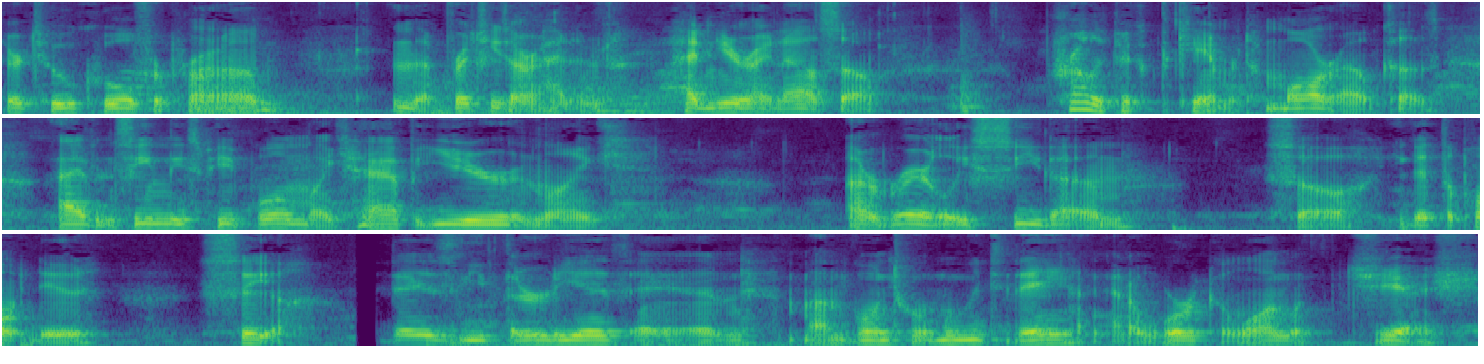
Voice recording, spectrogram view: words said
They're too cool for prom. And the Fritchies are heading heading here right now, so probably pick up the camera tomorrow because I haven't seen these people in like half a year and like I rarely see them. So you get the point, dude. See ya. Today is the 30th, and I'm going to a movie today. I gotta work along with Josh.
